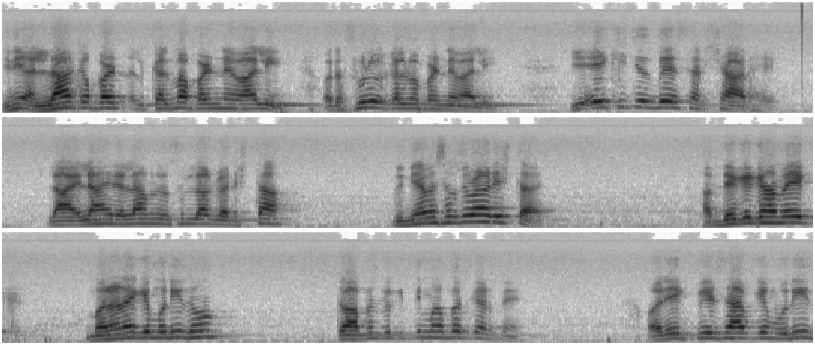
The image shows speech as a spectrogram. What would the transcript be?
یعنی اللہ کا کلمہ پڑھنے والی اور رسول کا کلمہ پڑھنے والی، یہ ایک ہی چیز بے سرشار ہے۔ لا الہ الا اللہ رسول اللہ کا رشتہ دنیا میں سب سے بڑا رشتہ ہے۔ اب دیکھیں کہ ہم ایک مولانا کے مرید ہوں تو آپس میں کتنی محبت کرتے ہیں۔ اور ایک پیر صاحب کے مرید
